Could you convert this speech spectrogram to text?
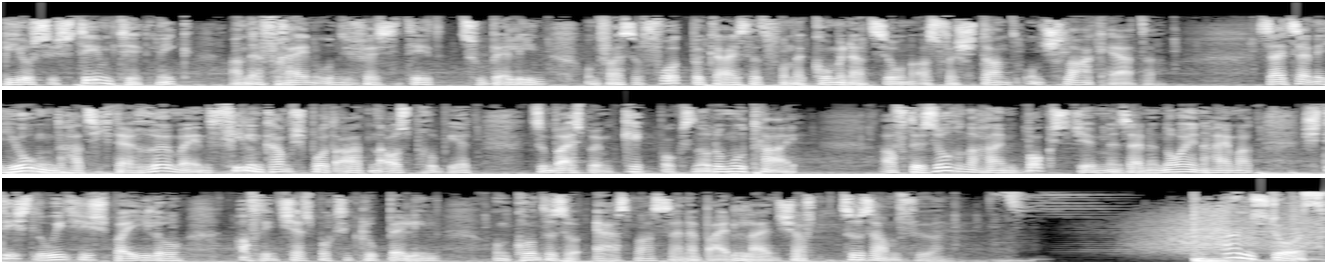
Biosystemtechnik an der Freien Universität zu Berlin und war sofort begeistert von der Kombination aus Verstand und Schlaghärte. Seit seiner Jugend hat sich der Römer in vielen Kampfsportarten ausprobiert, zum Beispiel im Kickboxen oder Muay. Auf der Suche nach einem Boxgym in seiner neuen Heimat stieß Luigi Spailo auf den Chessboxing Club Berlin und konnte so erstmals seine beiden Leidenschaften zusammenführen. Anstoß.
